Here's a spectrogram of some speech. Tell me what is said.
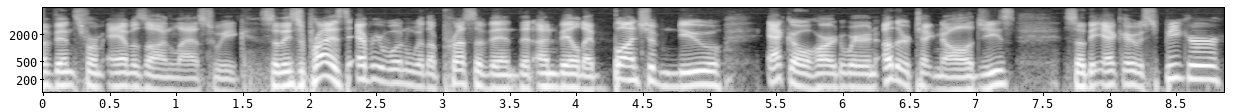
events from Amazon last week. So they surprised everyone with a press event that unveiled a bunch of new Echo hardware and other technologies. So the Echo speaker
